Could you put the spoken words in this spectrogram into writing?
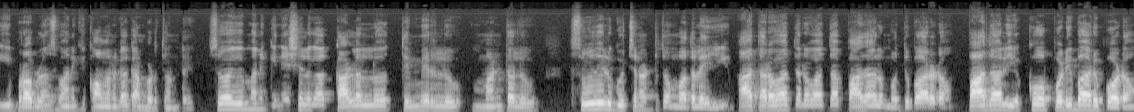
ఈ ప్రాబ్లమ్స్ మనకి కామన్గా కనబడుతుంటాయి. సో ఇవి మనకి ఇనిషియల్గా కాళ్ళల్లో తిమ్మిర్లు మంటలు సూదులు గుచ్చినట్టుతో మొదలయ్యి ఆ తర్వాత తర్వాత పాదాలు మొద్దుబారడం పాదాలు ఎక్కువ పొడిబారిపోవడం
